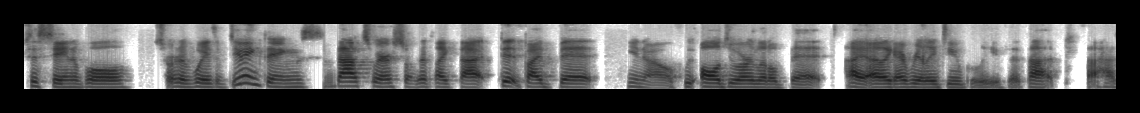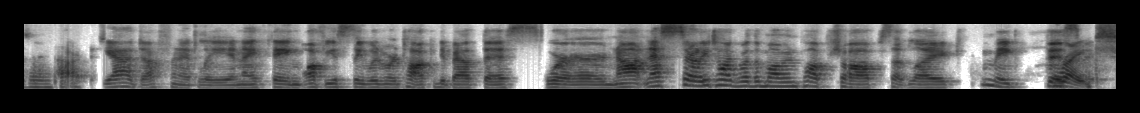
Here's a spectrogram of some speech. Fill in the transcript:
sustainable sort of ways of doing things, that's where sort of like that bit by bit you know if we all do our little bit I, I, like i really do believe that that that has an impact. Yeah definitely. And i think obviously when we're talking about this we're not necessarily talking about the mom and pop shops that like make this right.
